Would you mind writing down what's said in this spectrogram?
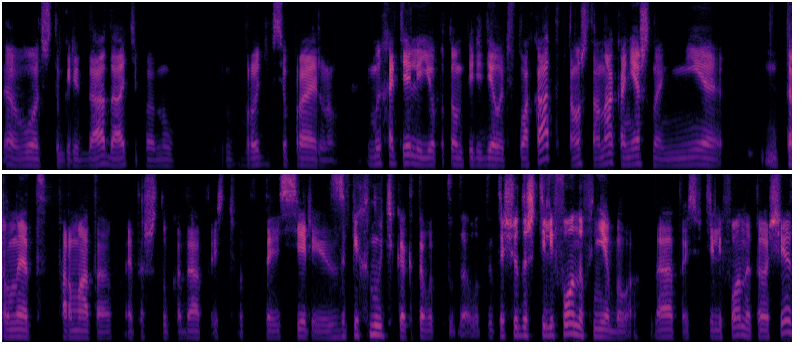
вот, что говорит, да, да, типа, ну, вроде все правильно мы хотели ее потом переделать в плакат, потому что она, конечно, не интернет-формата эта штука, да, то есть вот этой серии запихнуть как-то вот туда, вот это еще даже телефонов не было, да, то есть в телефон это вообще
